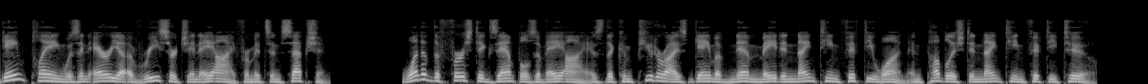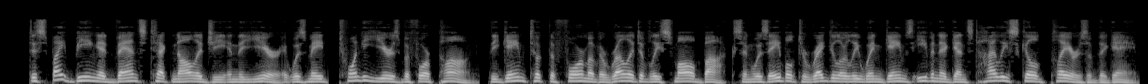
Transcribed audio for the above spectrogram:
Game playing was an area of research in AI from its inception. One of the first examples of AI is the computerized game of Nim made in 1951 and published in 1952. Despite being advanced technology in the year it was made, 20 years before Pong, the game took the form of a relatively small box and was able to regularly win games even against highly skilled players of the game.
